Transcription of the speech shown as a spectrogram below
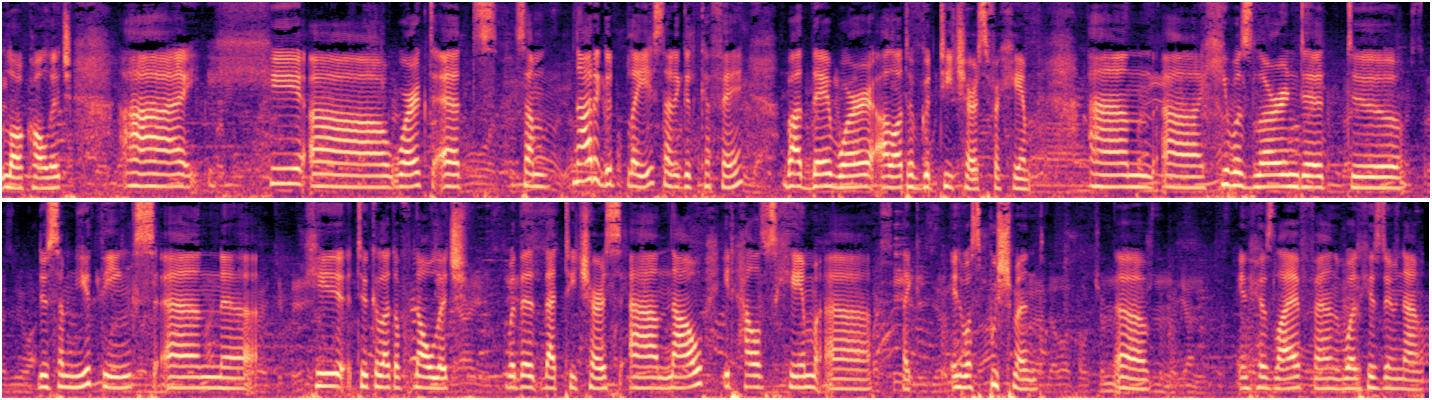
law college, uh, he uh, worked at some not a good place, not a good cafe, but there were a lot of good teachers for him, and uh, he was learned to do some new things, and uh, he took a lot of knowledge with the, that teachers, and now it helps him uh, like it was pushment uh, in his life and what he's doing now.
